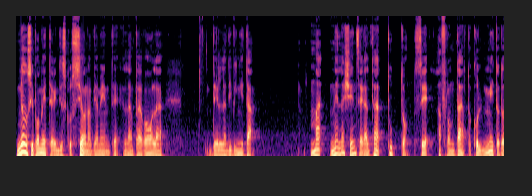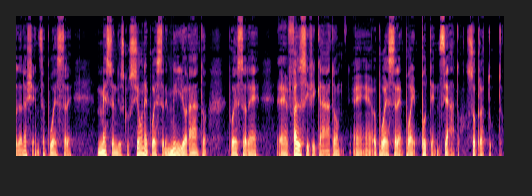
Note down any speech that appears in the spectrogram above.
non si può mettere in discussione, ovviamente, la parola della divinità. Ma nella scienza in realtà tutto, se affrontato col metodo della scienza, può essere messo in discussione, può essere migliorato, può essere eh, falsificato eh, può essere poi potenziato soprattutto.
